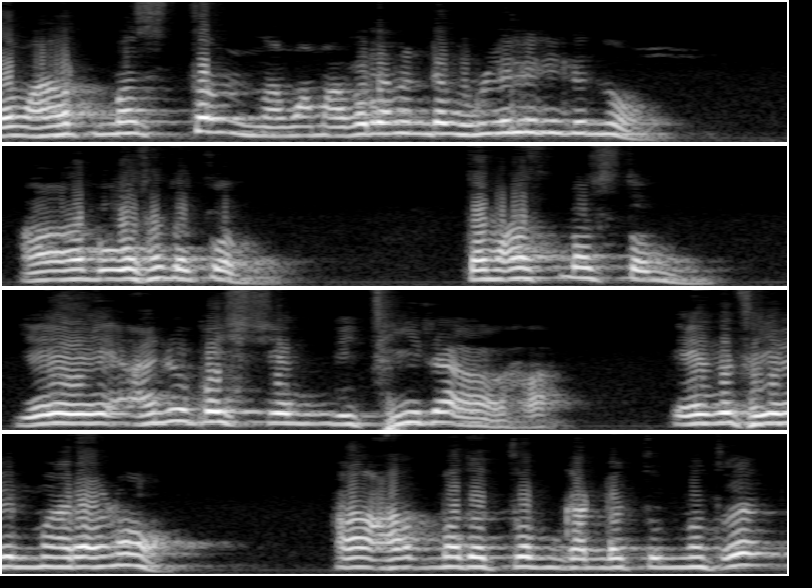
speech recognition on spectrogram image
തം ആത്മസ്ഥം നമം അവരവന്റെ ഉള്ളിലിരിക്കുന്നു. ആ ബോധതത്വം. തമാത്മസ്ഥം ഏ അനുപശ്യന്തി ധീരാഹ. ഏത് ധീരന്മാരാണോ ആ ആത്മതത്വം കണ്ടെത്തുന്നത്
